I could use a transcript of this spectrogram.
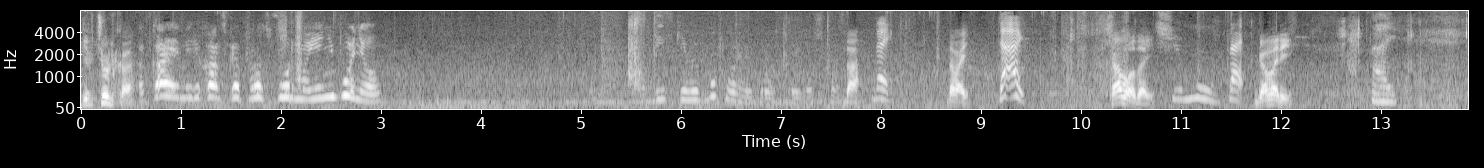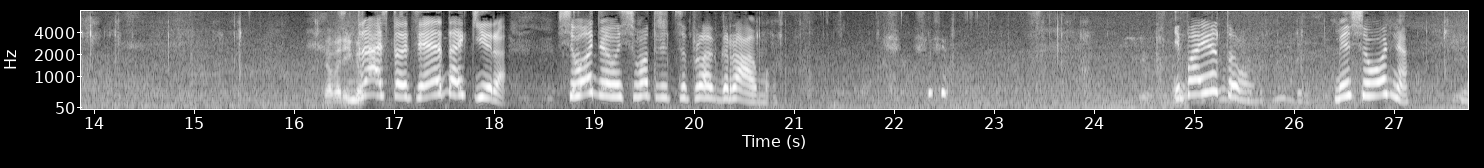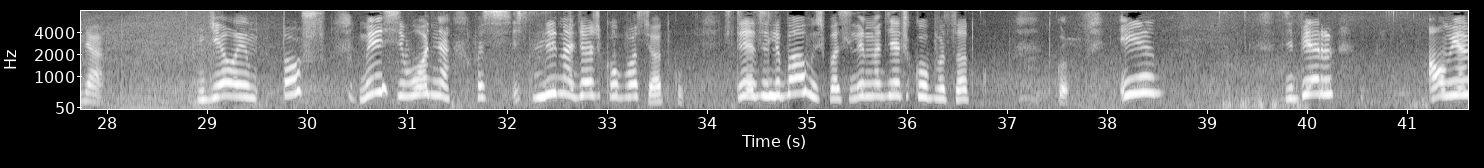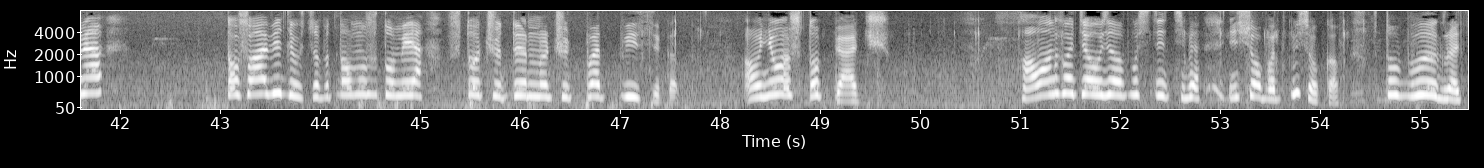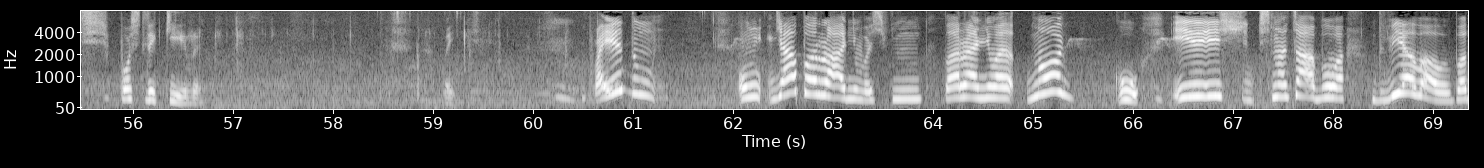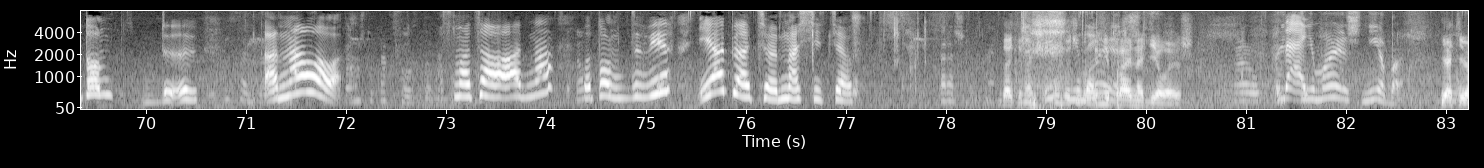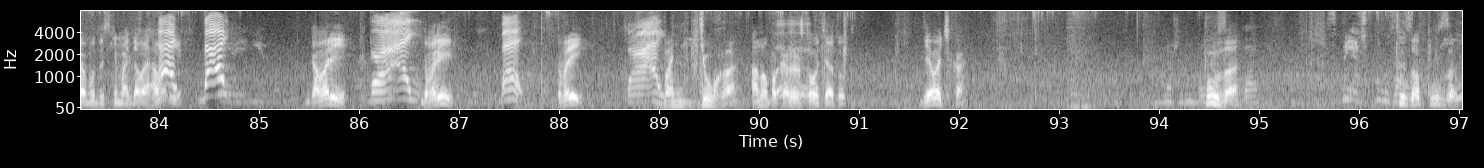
Девчулька. Какая американская платформа? Я не понял. Английскими буквами просто или что? Да. Дай. Давай. Дай. Кого дай? Чему? Дай. Говори. Дай. Говори. Здравствуйте, это Кира. Сегодня вы смотрите программу. И поэтому мы сегодня да, делаем то, что мы сегодня пошли на детскую площадку. Встретили бабу, спасли на детскую. Такую. И теперь, а у меня тоже обиделся, потому что у меня 114 подписчиков, а у него 105. А он хотел запустить себе еще подписчиков, чтобы выиграть после Киры. Ой. Поэтому я поранилась, поранила ногу, и сначала было две лавы, потом одна лава, Потому что так создано. Сначала одна, потом две и опять одна сейчас. Хорошо. Дайте на секундочку. Ты неправильно делаешь. Ты Дай. снимаешь небо. Я тебя буду снимать. Давай, говори. дай, Говори. дай, Говори. дай, Говори. Дай. Бандюха. А ну покажи, что у тебя тут. Девочка? Пузо. Спрячь пузо. Пузо, пузо.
